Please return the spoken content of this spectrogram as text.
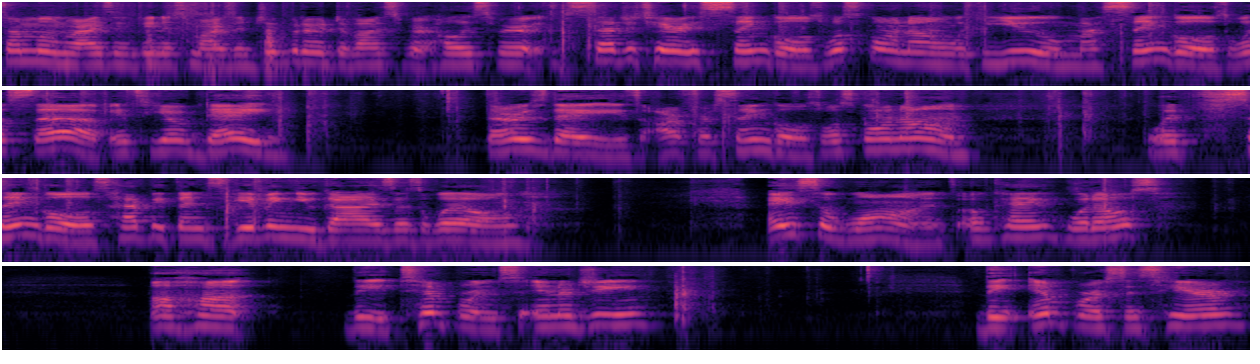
Sun, Moon, Rising, Venus, Mars, and Jupiter, Divine Spirit, Holy Spirit, Sagittarius singles. What's going on with you, my singles? What's up? It's your day. Thursdays are for singles. What's going on with singles? Happy Thanksgiving, you guys, as well. Ace of Wands. Okay, what else? Uh-huh. The Temperance energy. The Empress is here.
